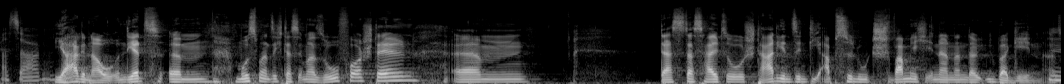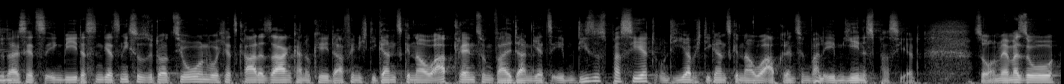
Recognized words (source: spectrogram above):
was sagen. Ja, genau. Und jetzt ähm, muss man sich das immer so vorstellen, ähm, dass das halt so Stadien sind, die absolut schwammig ineinander übergehen. Also da ist jetzt irgendwie, das sind jetzt nicht so Situationen, wo ich jetzt gerade sagen kann, okay, da finde ich die ganz genaue Abgrenzung, weil dann jetzt eben dieses passiert und hier habe ich die ganz genaue Abgrenzung, weil eben jenes passiert. So, und wenn wir so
